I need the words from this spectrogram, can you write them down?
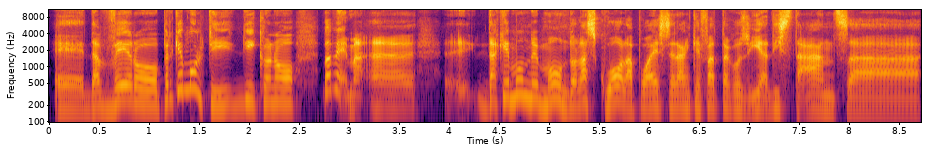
è davvero... perché molti dicono, vabbè, ma eh, da che mondo è mondo? La scuola può essere anche fatta così, a distanza.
